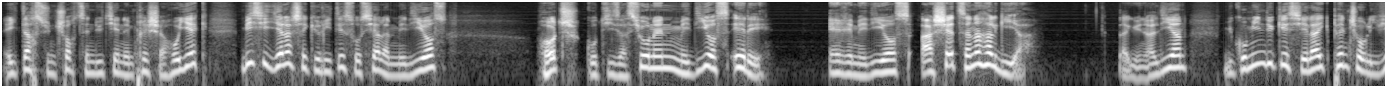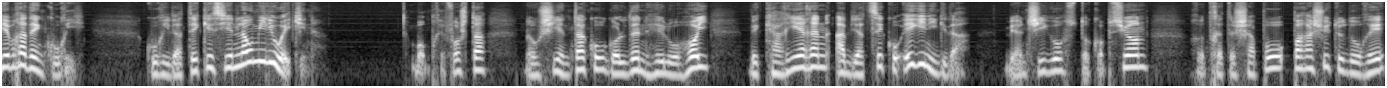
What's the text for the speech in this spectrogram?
eitarzun sortzen dutien enpresa hoiek, bizi diela sekurite sozialan medioz, hots kotizazionen medioz ere, erremedioz asetzen ahalgia. Dagun aldian, buko minduke zielaik pentsa Olivier Braden kurri kuridate zien lau miliuekin. Bon prefosta, nausientako golden helo hoi, be karrieren abiatzeko eginik da. Be antxigo, stok retrete chapeau, parachute dore,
